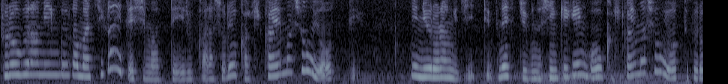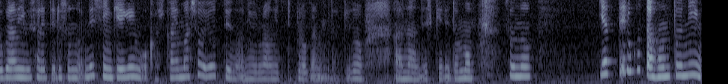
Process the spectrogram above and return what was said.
プログラミングが間違えてしまっているからそれを書き換えましょうよっていう。で neuro language っていうね自分の神経言語を書き換えましょうよってプログラミングされてるそのね神経言語を書き換えましょうよっていうのが neuro language ってプログラミングだけどあなんですけれどもそのやってることは本当に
